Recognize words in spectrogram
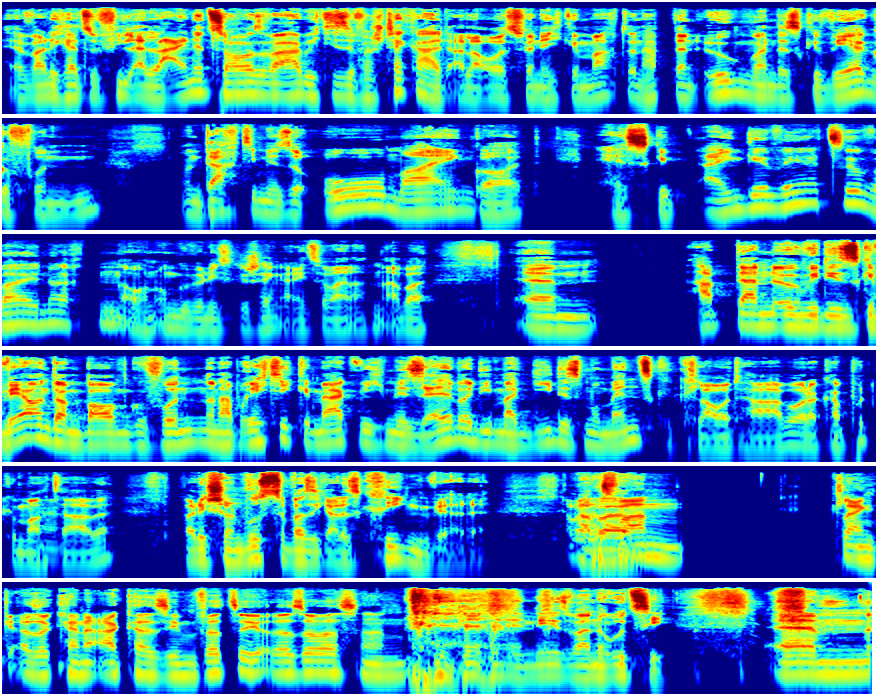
äh, weil ich halt so viel alleine zu Hause war habe ich diese Verstecke halt alle auswendig gemacht und habe dann irgendwann das Gewehr gefunden und dachte mir so oh mein Gott es gibt ein Gewehr zu Weihnachten. Auch ein ungewöhnliches Geschenk eigentlich zu Weihnachten. Aber ähm, habe dann irgendwie dieses Gewehr unterm Baum gefunden und habe richtig gemerkt wie ich mir selber die Magie des Moments geklaut habe oder kaputt gemacht ja. habe weil ich schon wusste was ich alles kriegen werde. Aber, aber das waren Klein, also keine AK-47 oder sowas, sondern. nee, es war eine Uzi. ähm,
